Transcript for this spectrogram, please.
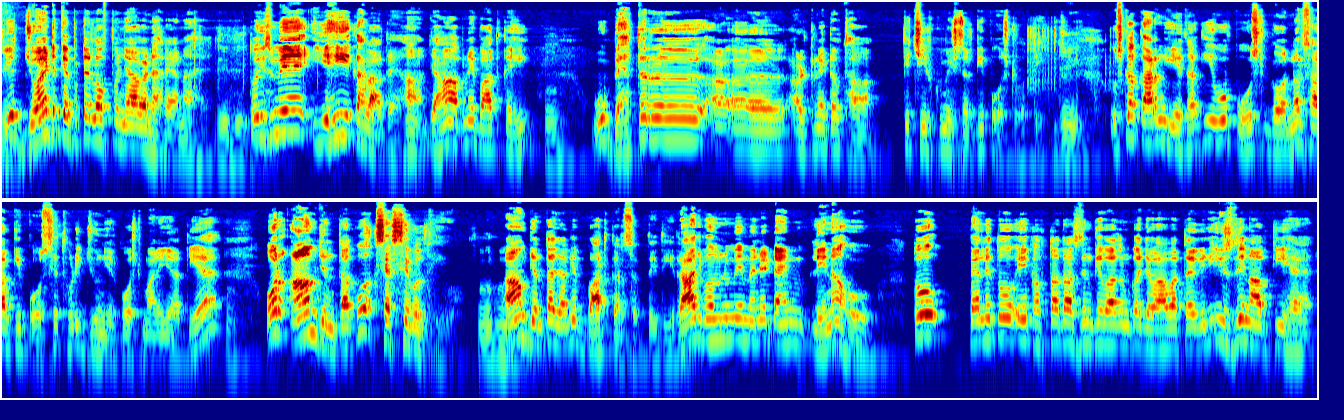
ये joint capital of Punjab and Haryana है। जी जी। तो इसमें यही एक हालात है। हाँ जहाँ आपने बात कही हम्म, वो बेहतर अल्टरनेटिव था। कि चीफ कमिश्नर की पोस्ट होती। जी। उसका कारण ये था कि वो पोस्ट गवर्नर साहब की पोस्ट से थोड़ी जूनियर पोस्ट मानी जाती है हम्म। और आम जनता को एक्सेसिबल थी वो। हम्म, हम्म, आम जनता जाके बात कर सकती थी। राजभवन में मैंने टाइम लेना हो तो पहले तो एक हफ़्ता दस दिन के बाद उनका जवाब आता है कि जी इस दिन आपकी है।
